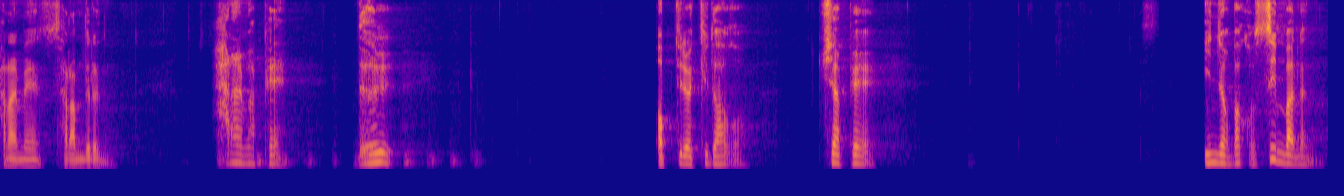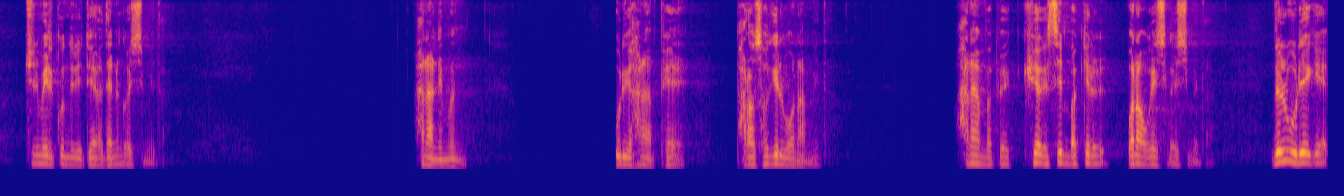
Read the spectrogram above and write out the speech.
하나님의 사람들은 하나님 앞에 늘 엎드려 기도하고 주 앞에 인정받고 쓰임받는 주님의 일꾼들이 되어야 되는 것입니다. 하나님은 우리가 하나님 앞에 바로 서기를 원합니다. 하나님 앞에 귀하게 쓰임받기를 원하고 계신 것입니다. 늘 우리에게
